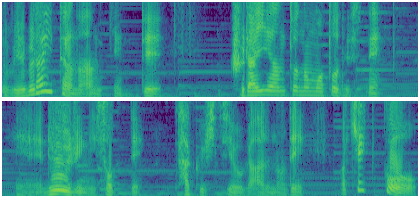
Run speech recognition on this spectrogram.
ウェブライターの案件って、クライアントのもとですね、えー、ルールに沿って書く必要があるので、まあ、結構、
